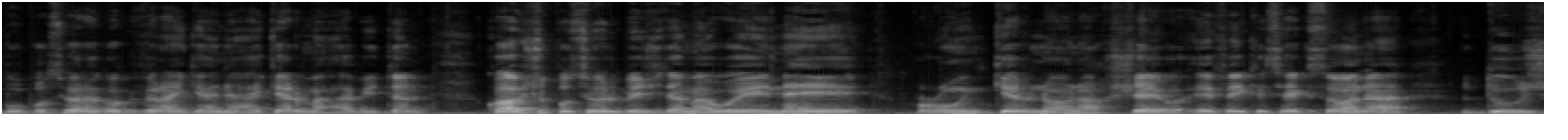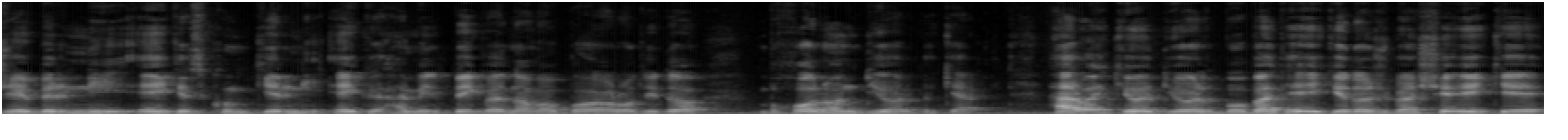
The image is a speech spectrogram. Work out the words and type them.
بو پسیاره کو بیرنگ هنه هکر مهبیتن کو اوش پسیار بجیدم و نه رونکر نانخشه. و اف ایکس یکسانه دو جبرنی ایکس کم کرنی ایک همین پیک ود نوا باروتی دا بخالان دیار بکرد هر وقت که دیار بابت که داشت بشه که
